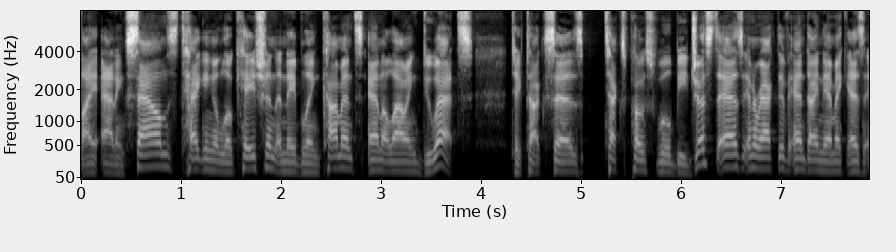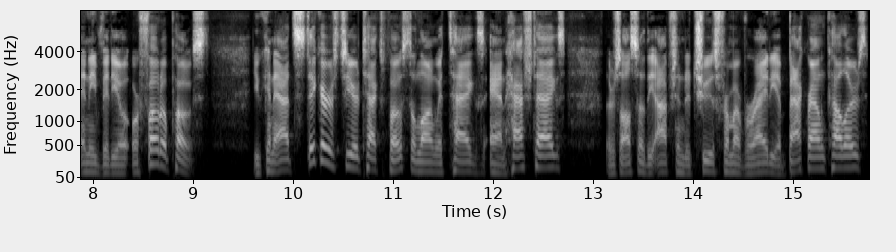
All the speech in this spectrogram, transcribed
by adding sounds, tagging a location, enabling comments, and allowing duets. TikTok says text posts will be just as interactive and dynamic as any video or photo post. You can add stickers to your text post along with tags and hashtags. There's also the option to choose from a variety of background colors.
